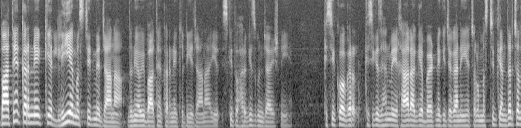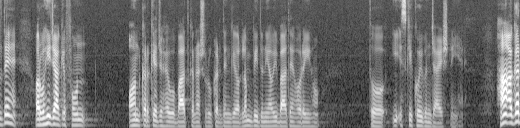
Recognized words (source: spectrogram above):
باتیں کرنے کے لیے مسجد میں جانا، دنیاوی باتیں کرنے کے لیے جانا، یہ اس کی تو ہرگز گنجائش نہیں ہے۔ کسی کو اگر کسی کے ذہن میں یہ خیال آ گیا، بیٹھنے کی جگہ نہیں ہے، چلو مسجد کے اندر چلتے ہیں اور وہیں جا کے فون آن کر کے جو ہے وہ بات کرنا شروع کر دیں گے اور لمبی دنیاوی باتیں ہو رہی ہوں۔ تو اس کی کوئی گنجائش نہیں ہے۔ ہاں اگر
